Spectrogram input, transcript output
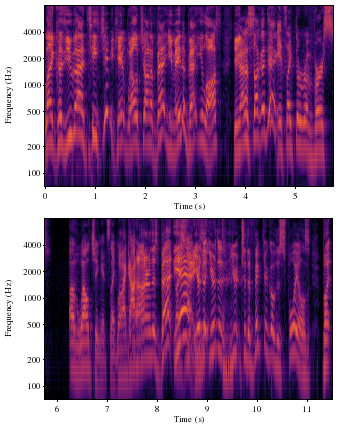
Like, because you got to teach him. You can't welch on a bet. You made a bet, you lost. You got to suck a dick. It's like the reverse of welching. It's like, well, I got to honor this bet. Like, Yeah, you're the you're the you're, to the victor go the spoils, but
